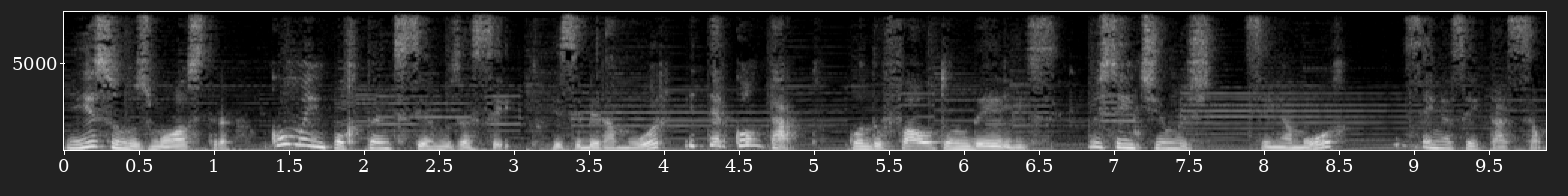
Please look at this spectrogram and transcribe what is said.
E isso nos mostra como é importante sermos aceitos, receber amor e ter contato. Quando falta um deles, nos sentimos sem amor e sem aceitação.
